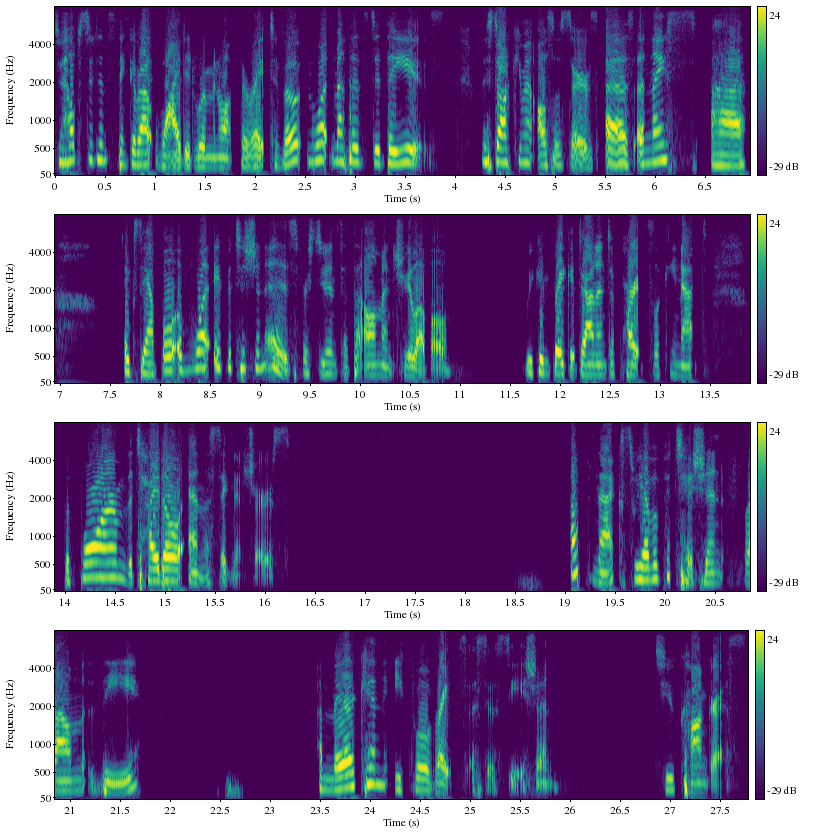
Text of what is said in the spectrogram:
to help students think about why did women want the right to vote and what methods did they use. This document also serves as a nice uh, example of what a petition is for students at the elementary level. We can break it down into parts looking at the form, the title, and the signatures. Up next, we have a petition from the American Equal Rights Association to Congress.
